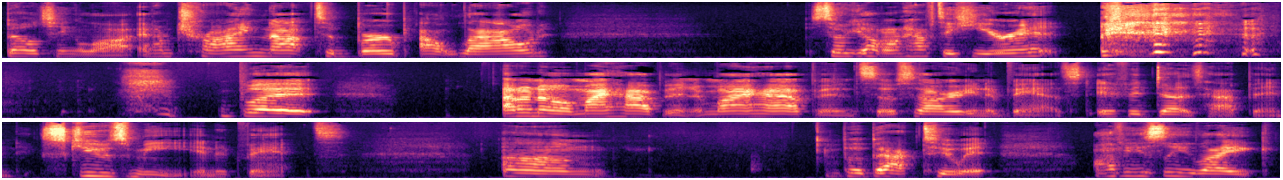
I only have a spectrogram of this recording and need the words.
belching a lot and I'm trying not to burp out loud so y'all don't have to hear it. but I don't know, it might happen. It might happen. So sorry in advance if it does happen. Excuse me in advance. Um but back to it. Obviously like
